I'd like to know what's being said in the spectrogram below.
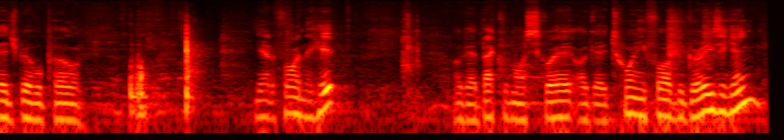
edge bevel purlin. Now to find the hip, I'll go back with my square, I go 25 degrees again,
